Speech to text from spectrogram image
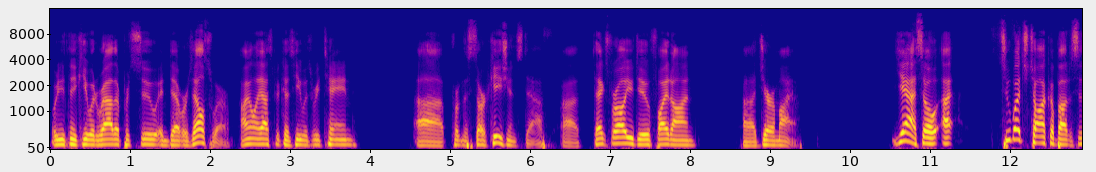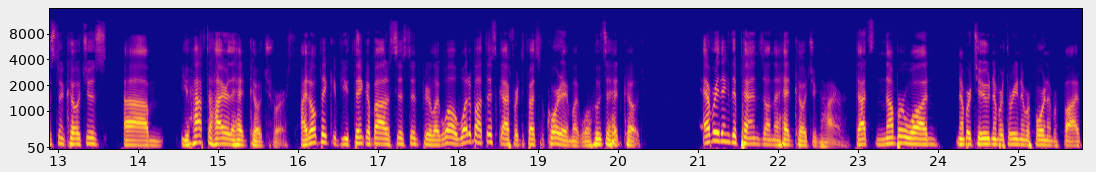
or do you think he would rather pursue endeavors elsewhere? I only ask because he was retained uh, from the Sarkisian staff. Uh, thanks for all you do. Fight on, uh, Jeremiah. Yeah, so uh, too much talk about assistant coaches. Um, you have to hire the head coach first. I don't think if you think about assistants, people are like, well, what about this guy for defensive coordinator? I'm like, well, who's the head coach? Everything depends on the head coaching hire. That's number one, number two, number three, number four, number five.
